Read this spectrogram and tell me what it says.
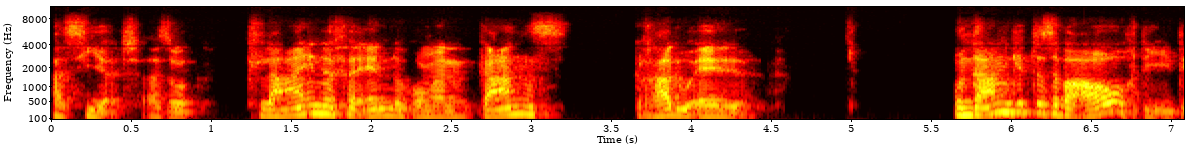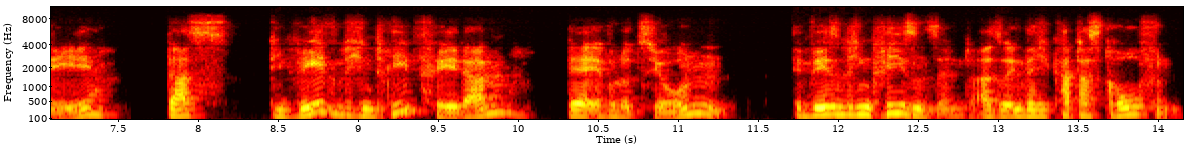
passiert. Also kleine Veränderungen ganz graduell. Und dann gibt es aber auch die Idee, dass die wesentlichen Triebfedern der Evolution im Wesentlichen Krisen sind, also irgendwelche Katastrophen.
